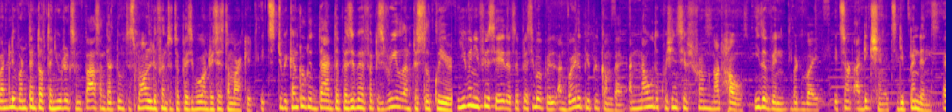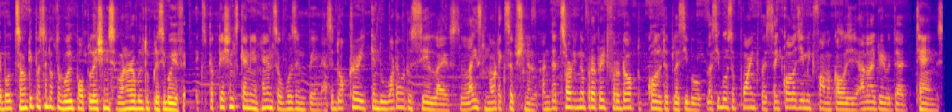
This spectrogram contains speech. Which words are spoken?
Only one tenth of the new drugs will pass and that too with a small difference with the placebo and reaches the market. It's to be concluded that the placebo effect is real and crystal clear. Even if you say that's a placebo pill and why do people come back? And now the question shifts from not how, either when, but why. It's not addiction, it's dependence. About 70% of the world population is vulnerable to placebo effect. Expectations can enhance or worsen pain. As a doctor, it can do whatever to save lives. Lies not exceptional, and that's not inappropriate for a doc to call it a placebo. Placebo is a point where psychology meet pharmacology, and I agree with that. Thanks.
